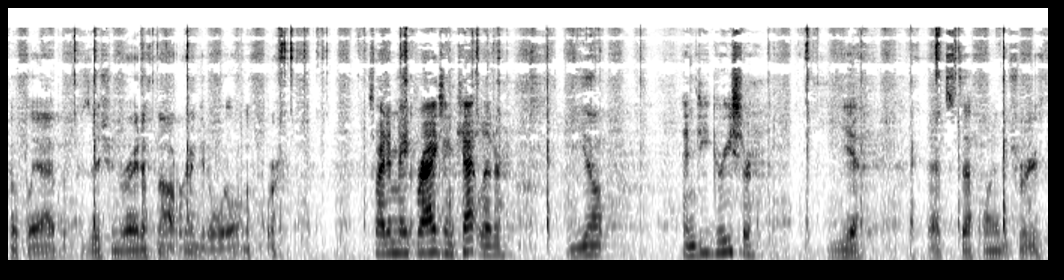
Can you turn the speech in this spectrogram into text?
Hopefully I have it positioned right. If not, we're gonna get oil on the floor. So I didn't make rags and cat litter Yep. and degreaser. Yeah, that's definitely the truth.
